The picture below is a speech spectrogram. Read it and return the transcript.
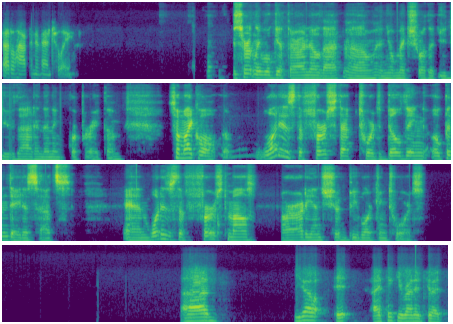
that'll happen eventually. You certainly will get there. I know that, uh, and you'll make sure that you do that and then incorporate them. So, Michael, what is the first step towards building open data sets, and what is the first milestone our audience should be working towards? Um, you know, it. I think you run into it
